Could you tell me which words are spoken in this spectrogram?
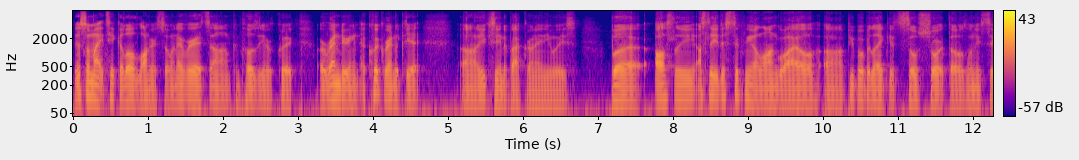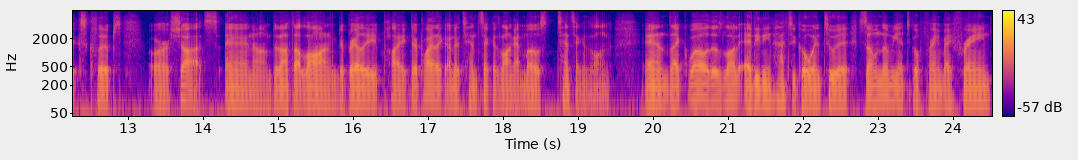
This one might take a little longer so whenever it's um, composing real quick or rendering a quick render uh, you can see in the background anyways but honestly, honestly, this took me a long while. Uh, people be like, it's so short though. It's only six clips or shots, and um, they're not that long. They're barely probably they're probably like under 10 seconds long at most, 10 seconds long. And like, well, there's a lot of editing had to go into it. Some of them you have to go frame by frame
